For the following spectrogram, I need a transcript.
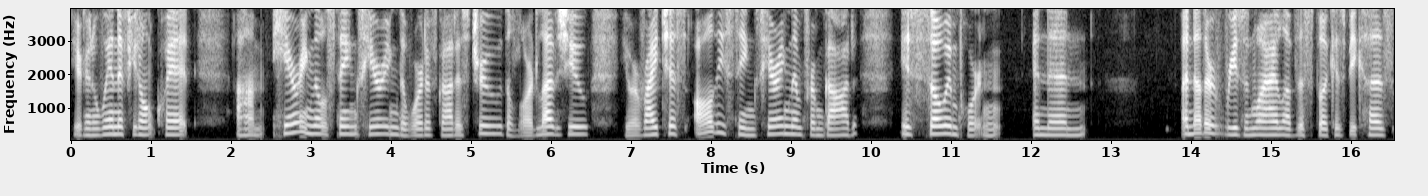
you're going to win if you don't quit. Um, hearing those things, hearing the word of God is true, the Lord loves you, you are righteous, all these things, hearing them from God is so important. And then another reason why I love this book is because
